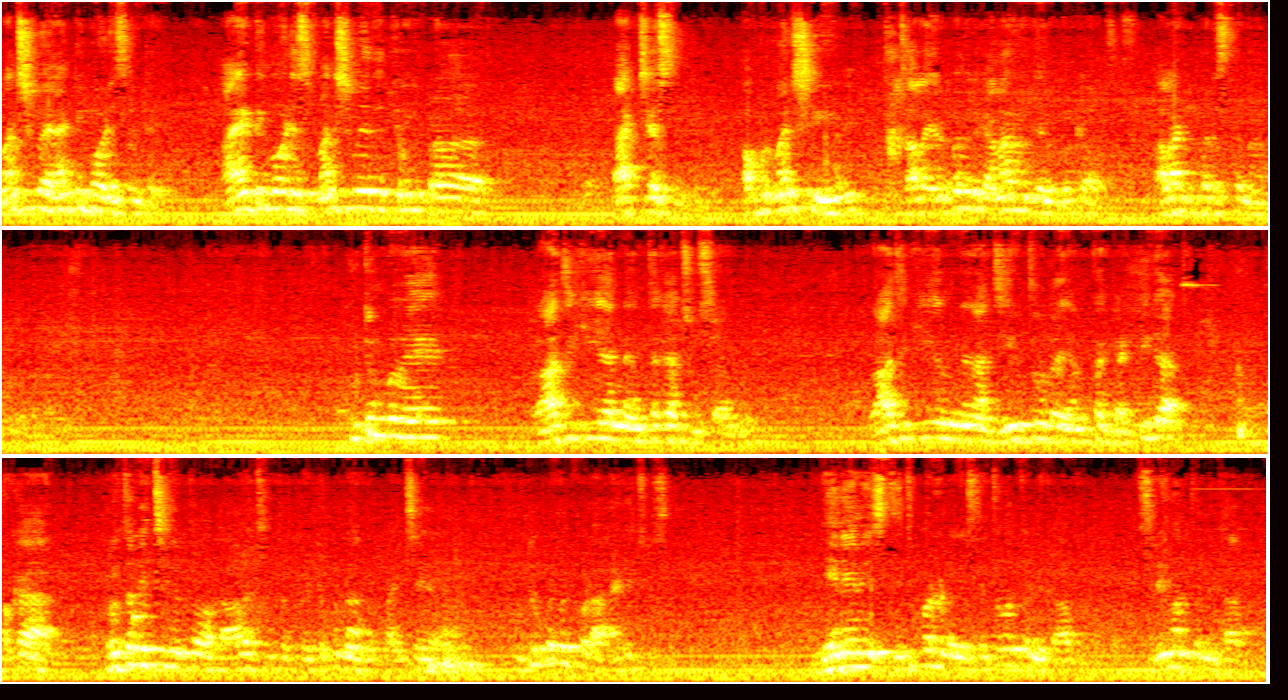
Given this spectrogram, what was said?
మనిషిలో యాంటీబాడీస్ ఉంటాయి. ఆ యాంటీబాడీస్ మనిషి మీద తిరిగి ప్ర- యాక్ట్ చేస్తుంది అప్పుడు మనిషి చాలా ఇబ్బందులకి అనారోగ్యానికి గురి అలాంటి పరిస్థితి నాకు కుటుంబమే రాజకీయాన్ని ఎంతగా చూశాను రాజకీయం నా జీవితంలో ఎంత గట్టిగా ఒక కృతనిశ్చయంతో ఒక ఆలోచనతో పెట్టుకున్నాను పనిచేయాలి కుటుంబం కూడా అలాగే చూశాను. నేనేమి స్థితిపరుడు స్థితివంతుని కాదు శ్రీమంతుని కాదు.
